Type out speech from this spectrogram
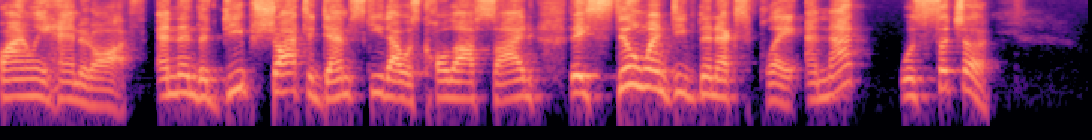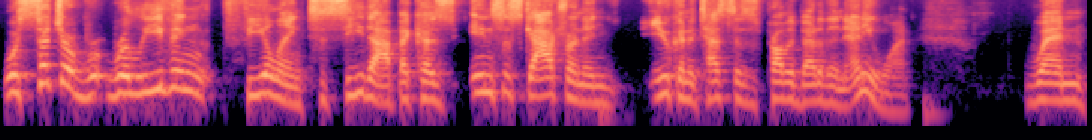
finally handed off. And then the deep shot to Demski that was called offside, they still went deep the next play, and that was such a was such a relieving feeling to see that because in Saskatchewan, and you can attest this is probably better than anyone, when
